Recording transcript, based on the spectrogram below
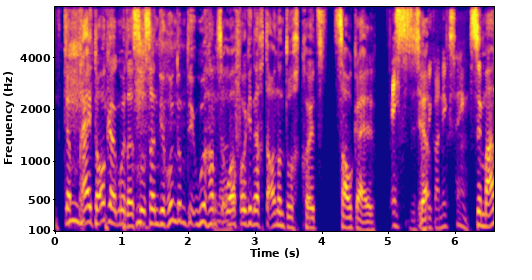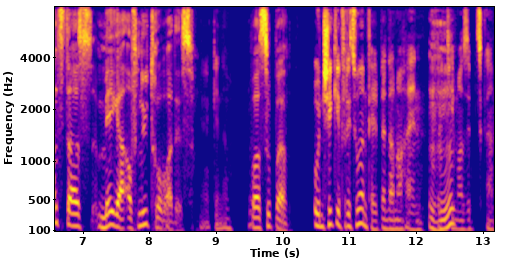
Ich glaub, drei Tage lang oder so sind die rund um die Uhr, haben genau. sie eine Folge nach der anderen durchgeholzt. Saugeil. Echt, das Ja. habe ich gar nicht gesehen. The Monsters, mega, auf Nitro war das. Ja, genau. War super. Und schicke Frisuren fällt mir da noch ein. Mhm. Thema 70er.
